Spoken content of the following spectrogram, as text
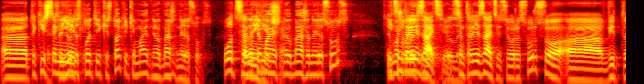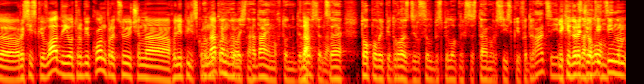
такі ж Це самі, люди як... з плоті і кісток, які мають необмежений ресурс. От це Коли ти. Маєш необмежений ресурс, ти і централізацію, робити централізацію цього ресурсу е, від е, російської влади. І от Рубікон, працюючи на Голіпільському Рубікон, напрямку, вибач, нагадаємо, хто не дивився. да. Це топовий підрозділ сил безпілотних систем Російської Федерації. які, до речі, Загалом- офіційно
